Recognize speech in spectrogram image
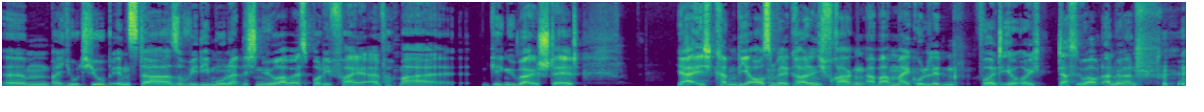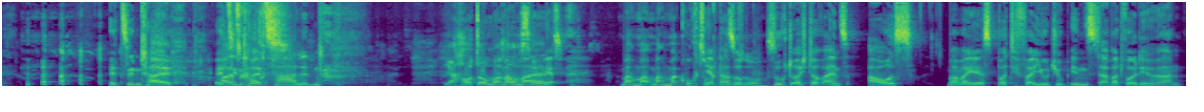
ähm, bei YouTube, Insta sowie die monatlichen Hörer bei Spotify einfach mal gegenübergestellt. Ja, ich kann die Außenwelt gerade nicht fragen, aber Mike und Lynn, wollt ihr euch das überhaupt anhören? es sind halt, es sind halt Zahlen. Ja, haut doch mal mach raus. Mal, ja. Mach mal, mach mal kurz ja, pass so. Sucht euch doch eins aus. Mach mal hier Spotify, YouTube, Insta. Was wollt ihr hören?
